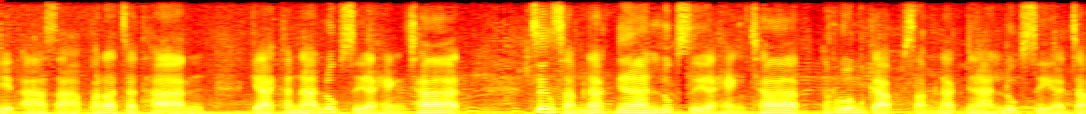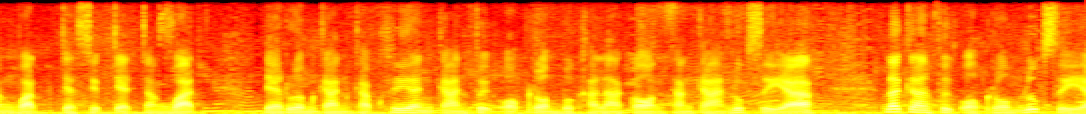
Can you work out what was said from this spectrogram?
จิตอาสาพระราชทาน แก่คณะลูกเสือแห่งชาติ ซึ่งสำนักงานลูกเสือแห่งชาติ ร่วมกับสำนักงานลูกเสือจังหวัด 77 จังหวัด ได้รวมกันขับเคลื่อนการฝึกอบรมบุคลากรทางการลูกเสือ และการฝึกอบรมลูกเสือ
